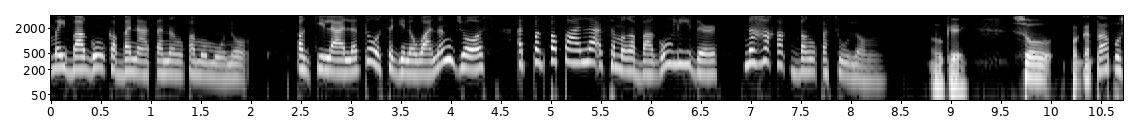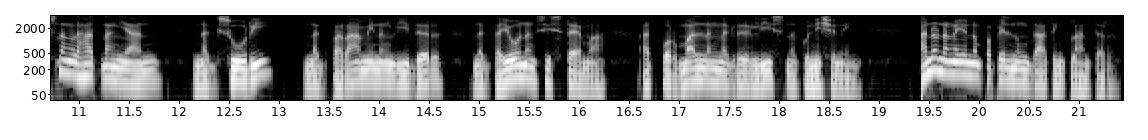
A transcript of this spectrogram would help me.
may bagong kabanata ng pamumuno. Pagkilala to sa ginawa ng Diyos at pagpapala sa mga bagong leader na hakakbang pasulong. Okay. So, pagkatapos ng lahat ng yan, nagsuri, nagparami ng leader, nagtayo ng sistema, at formal nang nag-release na commissioning. Ano na ngayon ang papel ng dating planter?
